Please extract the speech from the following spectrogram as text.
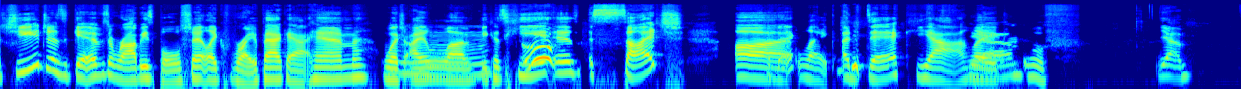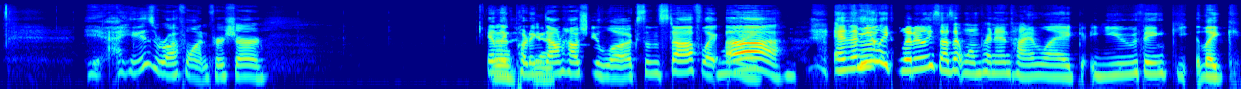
she just gives Robbie's bullshit like right back at him, which I love Mhm. because he Ooh. is such uh dick? like a dick. Yeah, like Yeah. oof. Yeah. Yeah, he's a rough one for sure. And like putting yeah. down how she looks and stuff. Like, Oh ah. And then he like literally says at one point in time, like, you think like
